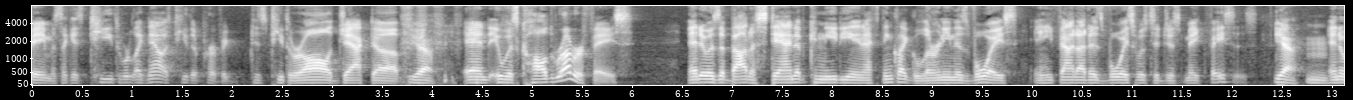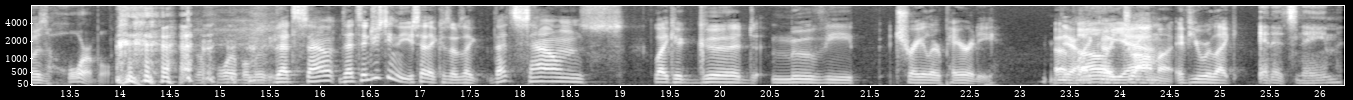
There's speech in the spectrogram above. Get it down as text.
famous, like his teeth were like now his teeth are perfect. His teeth are all jacked up. Yeah. and it was called Rubber Face, and it was about a stand-up comedian. I think like learning his voice, and he found out his voice was to just make faces, Yeah. Hmm. and it was horrible. it was a horrible movie. That sound that's interesting that you said that because I was like, that sounds like a good movie trailer parody of Yeah. like Oh, a yeah. drama. If you were like, in its name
